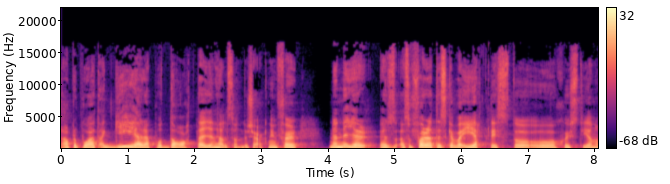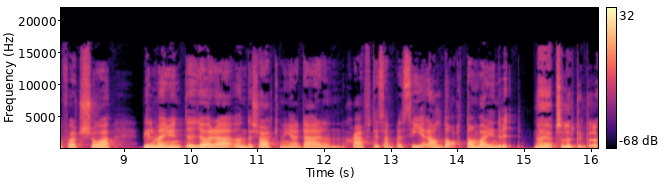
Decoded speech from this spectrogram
apropå att agera på data i en hälsoundersökning. För när ni gör, alltså för att det ska vara etiskt och, och schysst genomfört så vill man ju inte göra undersökningar där en chef till exempel ser all data om varje individ. Nej, absolut inte.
